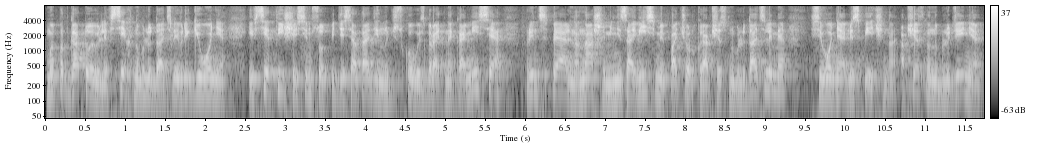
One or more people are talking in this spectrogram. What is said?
Мы подготовили всех наблюдателей в регионе, и все 1751 участковая избирательная комиссия принципиально нашими независимыми, подчеркиваю, общественными наблюдателями сегодня обеспечено. Общественное наблюдение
